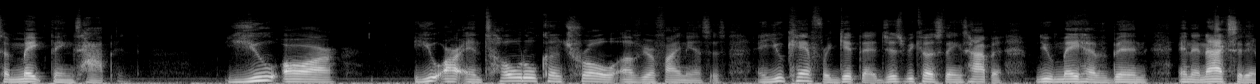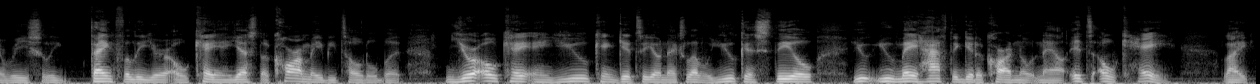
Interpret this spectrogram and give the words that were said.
to make things happen. You are you are in total control of your finances. And you can't forget that just because things happen you may have been in an accident recently. Thankfully you're okay. And yes the car may be total but you're okay and you can get to your next level. You can still you you may have to get a car note now. It's okay. Like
